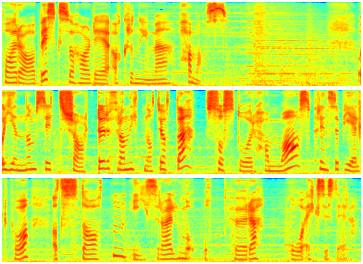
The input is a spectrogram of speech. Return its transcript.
På arabisk så har det akronymet Hamas. Og gjennom sitt charter fra 1988 så står Hamas prinsipielt på at staten Israel må opphøre å eksistere.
